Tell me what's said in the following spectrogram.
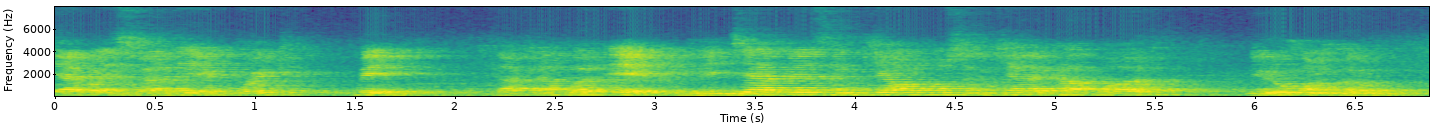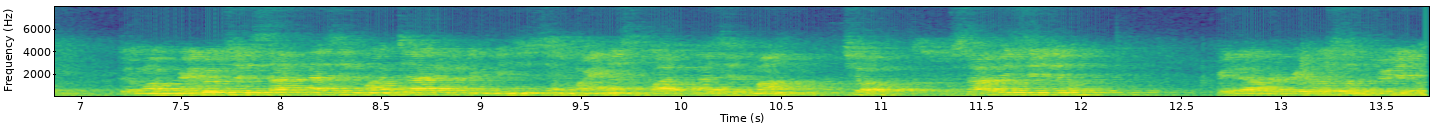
ત્યાર પછી સ્વાધ્યાય એક પોઈન્ટ બે દાખલા નંબર એક નીચે આપેલ સંખ્યાઓનું સંખ્યા રેખા પર નિરૂપણ કરો તો એમાં પહેલું છે સાતના છેદમાં ચાર અને બીજી છે માઇનસ પાંચના છેદમાં છ તો સાબિત છે જો પહેલા આપણે પહેલો સમ જોઈએ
